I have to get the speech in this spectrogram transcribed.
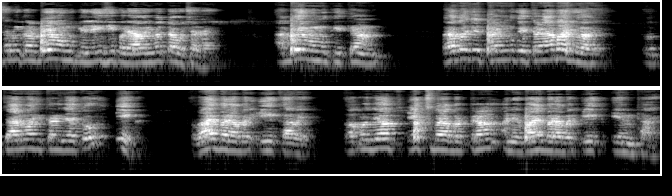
સમીકરણ બેમાં મૂકી લીધી પડે આવે વત્તા ઓછા થાય આ બેમાં મૂકી ત્રણ. બરાબર છે? ત્રણ મૂકી ત્રણ આ બાજુ આવે. તો ચારમાંથી ત્રણ જાય તો એક. વાય બરાબર એક આવે. તો આપણો જવાબ એક્સ બરાબર ત્રણ અને વાય બરાબર એક એમ થાય.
